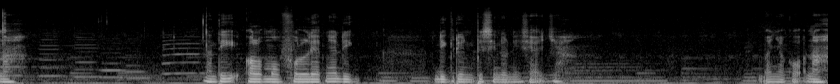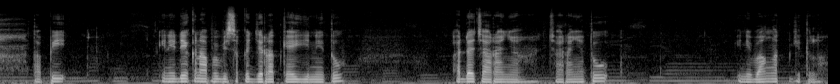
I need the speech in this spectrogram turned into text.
Nah, nanti kalau mau full liatnya di di Greenpeace Indonesia aja. Banyak kok. Nah, tapi ini dia kenapa bisa kejerat kayak gini tuh? Ada caranya. Caranya tuh ini banget gitu loh.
